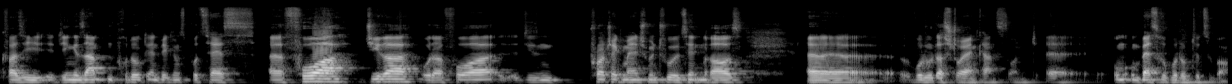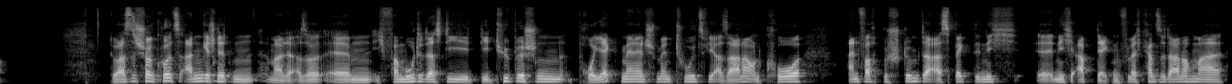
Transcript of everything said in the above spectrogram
quasi den gesamten Produktentwicklungsprozess äh, vor Jira oder vor diesen Project Management Tools hinten raus, äh, wo du das steuern kannst und äh, um, um bessere Produkte zu bauen. Du hast es schon kurz angeschnitten, Malte. Also ähm, ich vermute, dass die, die typischen Projektmanagement-Tools wie Asana und Co einfach bestimmte Aspekte nicht, äh, nicht abdecken. Vielleicht kannst du da noch mal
